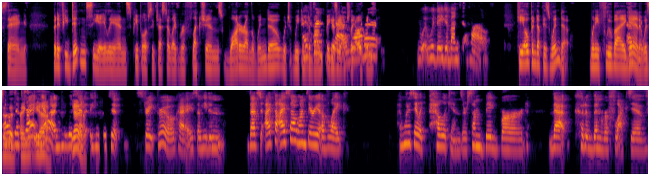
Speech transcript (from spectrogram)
thing. But if he didn't see aliens, people have suggested like reflections, water on the window, which we can I've debunk heard, because he actually water. opened w- Would they debunk it how? he opened up his window when he flew by again. Okay. It was in Oh, the that's thing. right. Yeah. Yeah, and he looked Yeah. at he looked it straight through. Okay, so he didn't. That's I thought I saw one theory of like I want to say like pelicans or some big bird that could have been reflective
